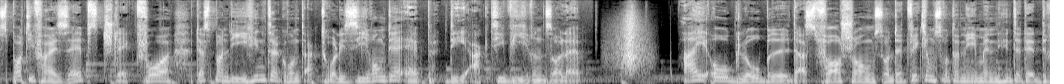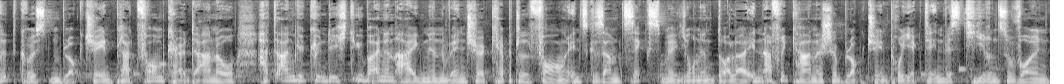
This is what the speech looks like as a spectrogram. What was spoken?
Spotify selbst schlägt vor, dass man die Hintergrundaktualisierung der App deaktivieren solle. IO Global, das Forschungs- und Entwicklungsunternehmen hinter der drittgrößten Blockchain-Plattform Cardano, hat angekündigt, über einen eigenen Venture Capital Fonds insgesamt 6 Millionen Dollar in afrikanische Blockchain-Projekte investieren zu wollen,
